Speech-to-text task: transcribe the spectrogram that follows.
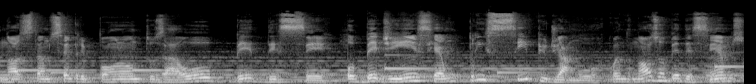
nós estamos sempre prontos a obedecer. Obediência é um princípio de amor. Quando nós obedecemos,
